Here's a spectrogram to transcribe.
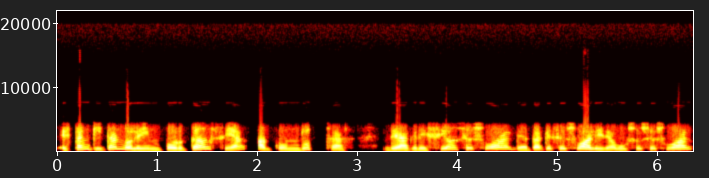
están quitándole importancia a conductas de agresión sexual, de ataque sexual y de abuso sexual,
